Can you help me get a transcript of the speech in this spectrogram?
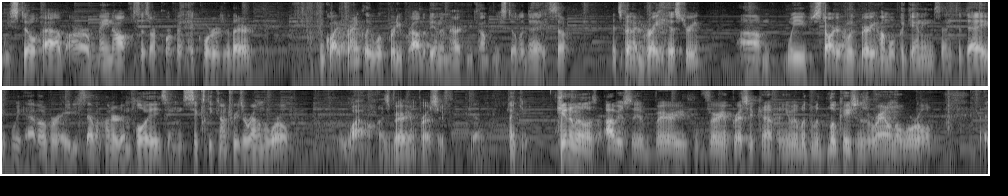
We still have our main offices, our corporate headquarters are there. And quite frankly, we're pretty proud to be an American company still today. So it's been a great history. Um, we started with very humble beginnings and today we have over 8,700 employees in 60 countries around the world. Wow, that's very impressive. Yeah, thank you. Kennametal is obviously a very, very impressive company with, with locations around the world, uh,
